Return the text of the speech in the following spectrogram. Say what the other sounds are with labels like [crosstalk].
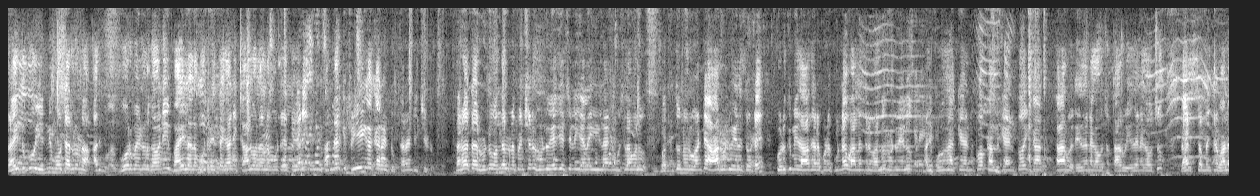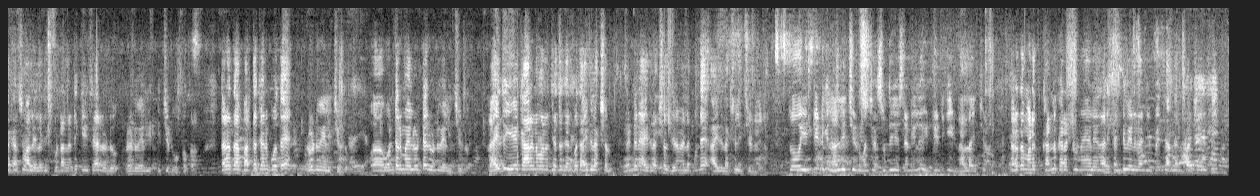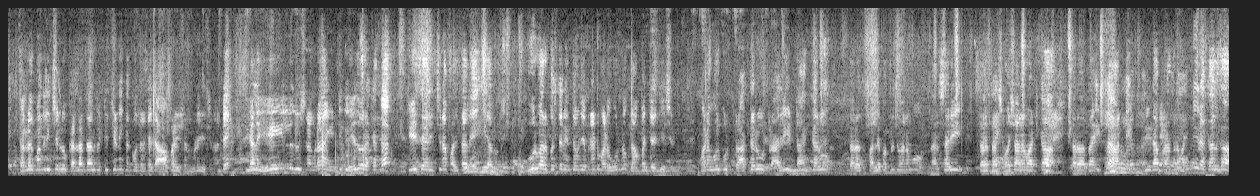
రైతుకు ఎన్ని మోటార్లు ఉన్నా అది బోర్ మోటార్లు కానీ బాయిల మోటార్ ఎత్తే కానీ కాలువలలో మోటార్ ఎత్తే కానీ అందరికీ ఫ్రీగా కరెంటు కరెంట్ ఇచ్చిండు. తర్వాత రెండు వందలు ఉన్న పెన్షన్ రెండు వేలు చేసిండు ఇలా ఇలాంటి ముసలావాళ్ళు బతుకుతున్నారు అంటే ఆ రెండు వేలతోటే కొడుకు మీద ఆధారపడకుండా వాళ్ళందరూ వాళ్ళు రెండు వేలు అది పొగాకే అనుకో కళ్ళుకే అనుకో ఇంకా కారు ఏదైనా కావచ్చు తారు ఏదైనా కావచ్చు దానికి సంబంధించిన వాళ్ళ ఖర్చు వాళ్ళు ఎలా తీసుకుంటారంటే కేసీఆర్ రెండు రెండు వేలు ఇచ్చిండు ఒక్కొక్కరు. తర్వాత భర్త చనిపోతే రెండు వేలు ఇచ్చిండు. ఒంటరి మైలు ఉంటే రెండు వేలు ఇచ్చిండు. రైతు ఏ కారణం అన్న చేత చనిపోతే ఐదు లక్షలు. వెంటనే ఐదు లక్షలు దినం వెళ్ళకముందే ఐదు లక్షలు ఇచ్చిండు ఆయన. సో ఇంటింటికి నల్లు ఇచ్చిండు మంచిగా శుద్ధి చేసిన నీళ్ళు ఇంటింటికి నల్ల ఇచ్చిండు. తర్వాత మనకు కళ్ళు కరెక్ట్ ఉన్నాయా లేదా అని కంటి వేలుగా అని చెప్పేసి అందరికి పరీక్ష చేసి కళ్ళకు మందులు ఇచ్చిండు కళ్ళద్దాలు పెట్టించిండు ఇంకా కొందరికైతే ఆపరేషన్ కూడా చేసిండు. అంటే ఇవాళ ఏ ఇల్లు చూసినా కూడా ఇంటికి ఏదో రకంగా కేసీఆర్ ఇచ్చిన ఫలితాలే ఇవాళ ఉన్నాయి. ఊరు వరకు వస్తే నేను ఇంతకుముందు చెప్పినట్టు మన ఊరును గ్రామ పంచాయతీ చేసిండు. మన ఊరుకు ట్రాక్టరు ట్రాలీ ట్యాంకరు తర్వాత పల్లె ప్రకృతి వనము నర్సరీ తర్వాత శ్మశాన వాటిక తర్వాత ఇట్లా అన్ని క్రీడా ప్రాంగణం అన్ని రకాలుగా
